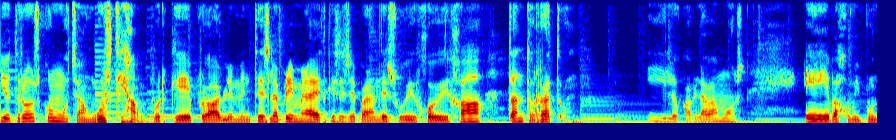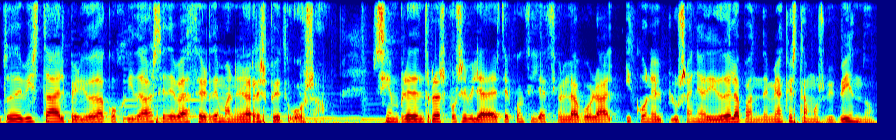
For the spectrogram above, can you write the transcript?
y otros con mucha angustia, porque probablemente es la primera vez que se separan de su hijo o hija tanto rato. Y lo que hablábamos, eh, bajo mi punto de vista, el periodo de acogida se debe hacer de manera respetuosa, siempre dentro de las posibilidades de conciliación laboral y con el plus añadido de la pandemia que estamos viviendo.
